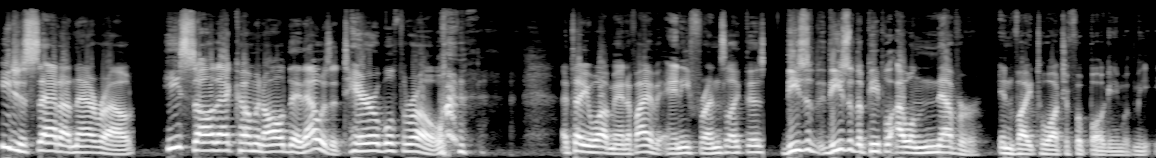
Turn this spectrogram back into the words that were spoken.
He just sat on that route. He saw that coming all day. That was a terrible throw. I tell you what, man, if I have any friends like this, these are these are the people I will never invite to watch a football game with me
